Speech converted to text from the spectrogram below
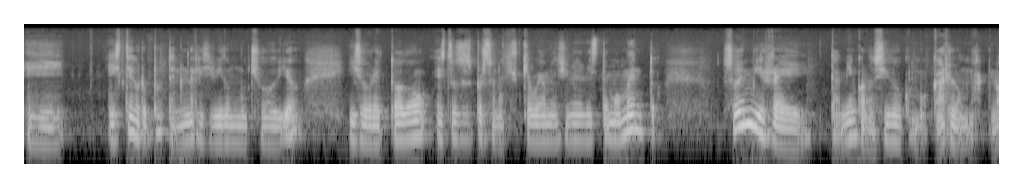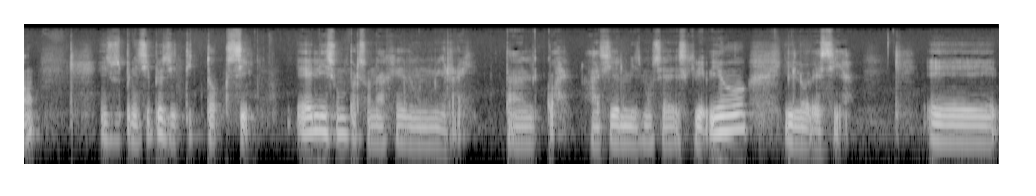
eh, este grupo también ha recibido mucho odio y sobre todo estos dos personajes que voy a mencionar en este momento. Soy mi rey, también conocido como Carlo Magno. En sus principios de TikTok, sí, él hizo un personaje de un mi rey, tal cual. Así él mismo se describió y lo decía. Eh,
